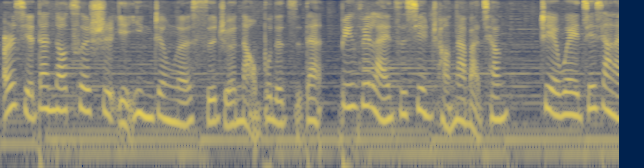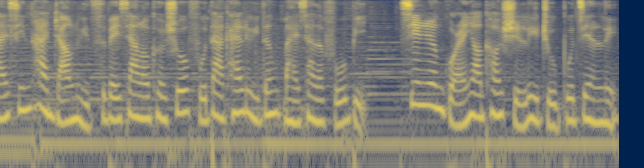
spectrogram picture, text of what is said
而且弹道测试也印证了死者脑部的子弹并非来自现场那把枪，这也为接下来新探长屡次被夏洛克说服大开绿灯埋下了伏笔。信任果然要靠实力逐步建立。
